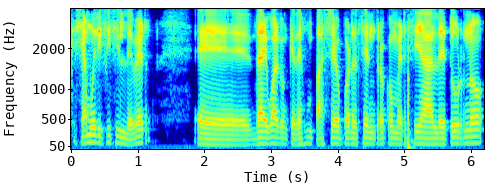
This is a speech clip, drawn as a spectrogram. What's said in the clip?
sea muy difícil de ver. Eh, da igual con que des un paseo por el centro comercial de turno.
